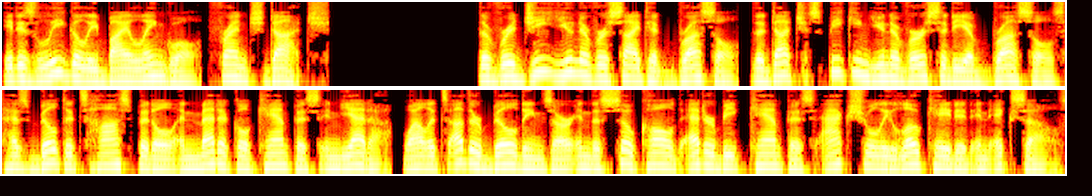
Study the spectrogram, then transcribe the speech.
it is legally bilingual French-Dutch. The Vrije Universiteit Brussels, the Dutch-speaking University of Brussels has built its hospital and medical campus in Jette, while its other buildings are in the so-called Etterbeek campus actually located in Ixelles.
